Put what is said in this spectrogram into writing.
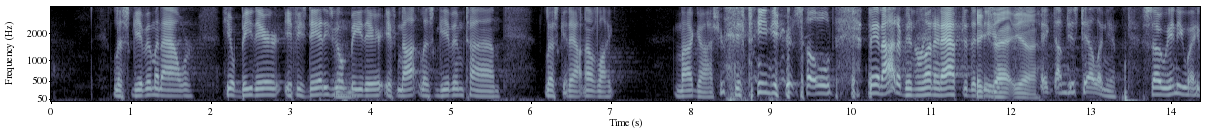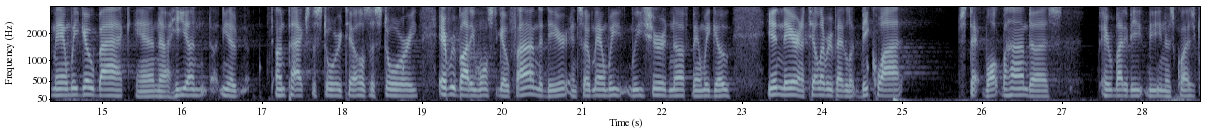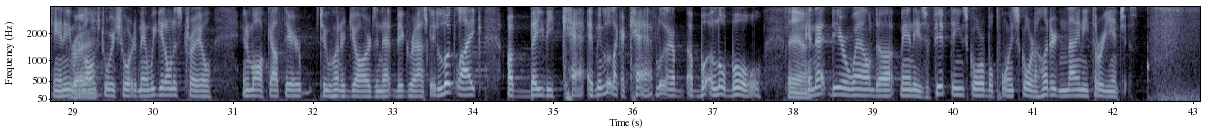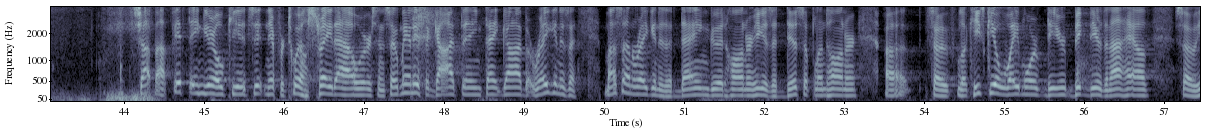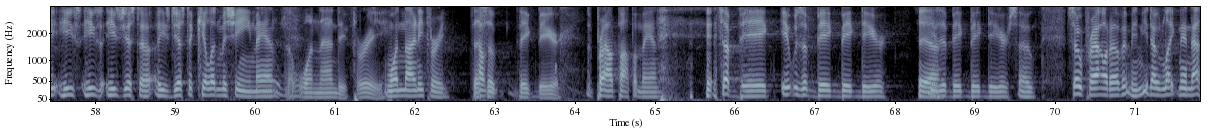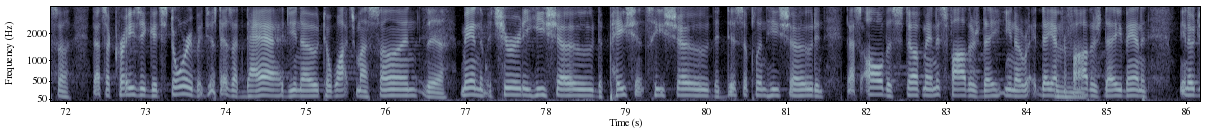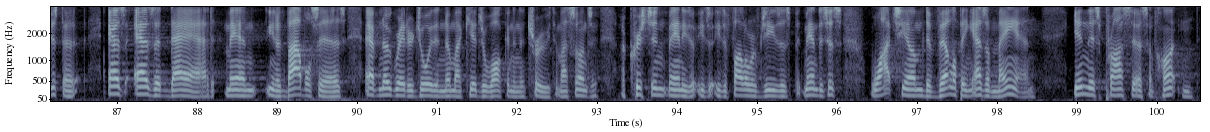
Let's give him an hour. He'll be there. If he's dead, he's going to be there. If not, let's give him time. Let's get out." And I was like, My gosh, you're 15 years old. Man, I'd have been running after the deer. Exactly. Yeah. I'm just telling you. So anyway, man, we go back and uh, he, un, you know, unpacks the story, tells the story. Everybody wants to go find the deer, and so man, we we sure enough, man, we go in there and I tell everybody, look, be quiet, step, walk behind us. Everybody be, be you know as quiet as you can. Anyway, Right. long story short, man, we get on this trail and walk out there 200 yards in that big rascal. It looked like a baby cat. I mean, it looked like a calf, looked like a, a, a little bull. Yeah. And that deer wound up, man, he's a 15 scoreable point, scored 193 inches. Shot by a 15 year old kid sitting there for 12 straight hours. And so, man, it's a God thing, thank God. But Reagan is a, my son Reagan is a dang good hunter. He is a disciplined hunter. Uh, so, look, he's killed way more deer, big deer than I have. So he, he's, he's, he's just a, he's just a killing machine, man. It's a 193. 193. That's How's a big deer. the proud papa man. it's a big. It was a big, big deer. Yeah. He's a big, big deer. So, so proud of him. And you know, like man, that's a that's a crazy good story. But just as a dad, you know, to watch my son, Yeah. man, the maturity he showed, the patience he showed, the discipline he showed, and that's all the stuff, man. It's Father's Day, you know, day after Mm-hmm. Father's Day, man, and you know, just a as as a dad, man, you know, the Bible says, I have no greater joy than know my kids are walking in the truth. And my son's a, a Christian, man. He's a, he's, a, he's a follower of Jesus. But man, to just watch him developing as a man in this process of hunting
